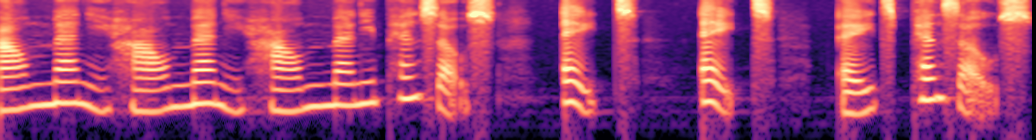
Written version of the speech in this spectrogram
How many, how many, how many pencils? Eight, eight, eight pencils.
